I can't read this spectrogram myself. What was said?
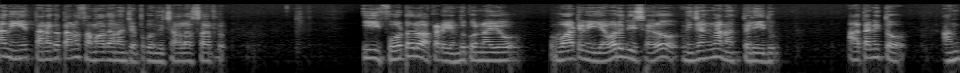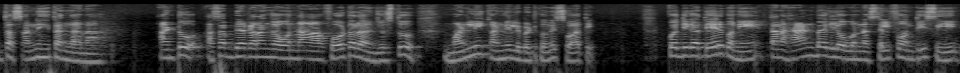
అని తనకు తాను సమాధానం చెప్పుకుంది చాలాసార్లు. ఈ ఫోటోలు అక్కడ ఎందుకున్నాయో వాటిని ఎవరు తీశారో నిజంగా నాకు తెలియదు అతనితో అంత సన్నిహితంగానా? అంటూ అసభ్యకరంగా ఉన్న ఆ ఫోటోలను చూస్తూ మళ్ళీ కన్నీళ్ళు పెట్టుకుంది స్వాతి. కొద్దిగా తేరుకొని తన హ్యాండ్ బ్యాగ్లో ఉన్న సెల్ ఫోన్ తీసి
